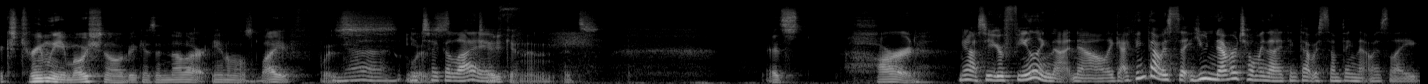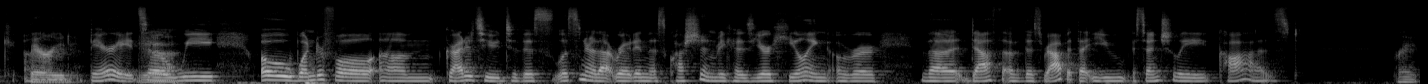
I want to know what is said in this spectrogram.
extremely emotional because another animal's life was Yeah, you was took a life. taken, and it's it's hard. Yeah, so you're feeling that now. Like I think that was that you never told me that. I think that was something that was like um, Buried. Buried. So we owe wonderful um, gratitude to this listener that wrote in this question because you're healing over the death of this rabbit that you essentially caused. Right.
